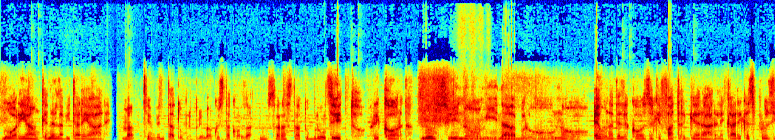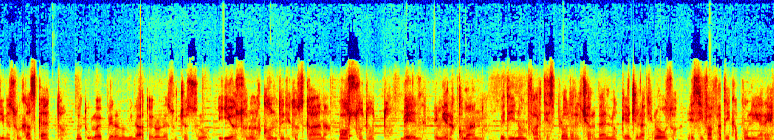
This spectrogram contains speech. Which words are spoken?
muori anche nella vita reale. Ma chi ha inventato per prima questa cosa? Non sarà stato Bruno? Zitto, ricorda, non si nomina Bruno. È una delle cose che fa triggerare le cariche esplosive sul caschetto. Ma tu lo hai appena nominato e non è successo nulla. Io sono il conte di Toscana, posso tutto. Bene, e mi raccomando, vedi di non farti esplodere il cervello che è gelatinoso e si fa fatica a pulire.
